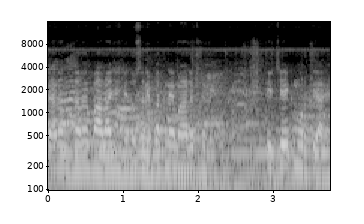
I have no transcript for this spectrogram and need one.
त्यानंतर बालाजीची दुसरी पत्नी आहे महालक्ष्मी. तिची एक मूर्ती आहे.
